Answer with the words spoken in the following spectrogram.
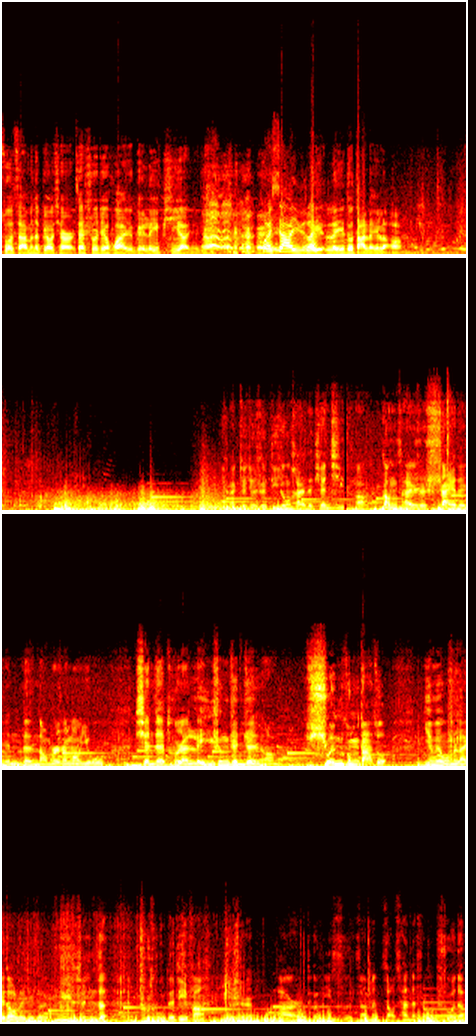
做咱们的标签儿。再说这话就给雷劈啊！你看，快下雨了雷雷都打雷了啊！你看，这就是地中海的天气啊！刚才是晒的人的脑门上冒油，现在突然雷声阵阵啊，旋风大作。因为我们来到了这个女神的出土的地方，就是阿尔特弥斯。咱们早餐的时候说的，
